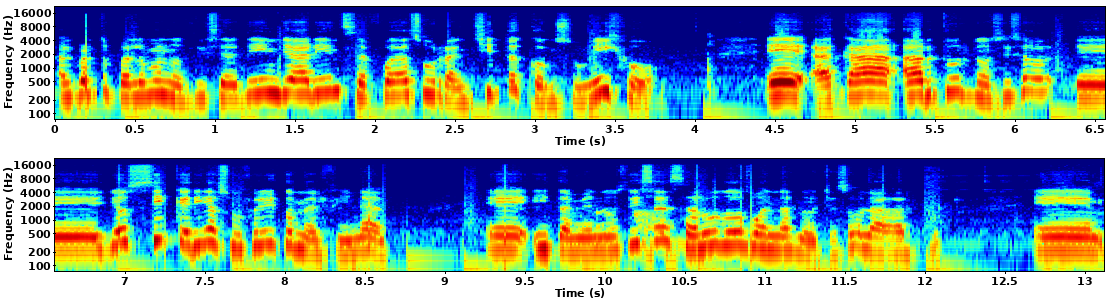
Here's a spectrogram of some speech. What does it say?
Alberto Palomo nos dice, Din Yarin se fue a su ranchito con su hijo. Eh, acá Arthur nos hizo, eh, yo sí quería sufrir con el final. Eh, y también nos dice, saludos, buenas noches. Hola Arthur. Eh,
